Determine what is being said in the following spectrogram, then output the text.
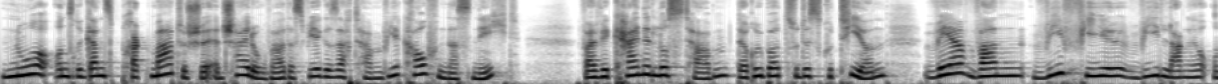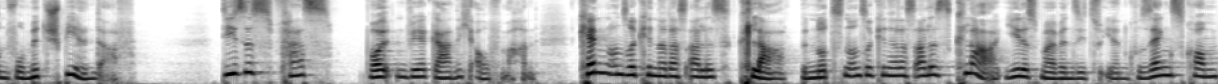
nur unsere ganz pragmatische Entscheidung war, dass wir gesagt haben, wir kaufen das nicht, weil wir keine Lust haben, darüber zu diskutieren, wer wann, wie viel, wie lange und womit spielen darf. Dieses Fass wollten wir gar nicht aufmachen. Kennen unsere Kinder das alles? Klar. Benutzen unsere Kinder das alles? Klar. Jedes Mal, wenn sie zu ihren Cousins kommen,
